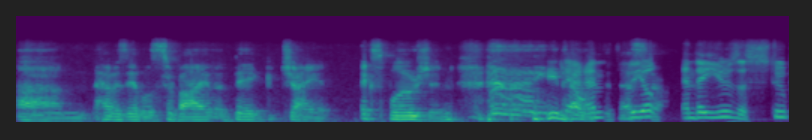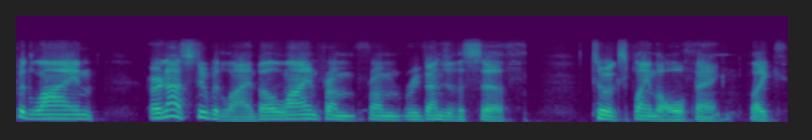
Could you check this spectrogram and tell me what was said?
um how he's able to survive a big giant explosion you know yeah, and the the, and they use a stupid line, or not stupid line, but a line from from Revenge of the Sith to explain the whole thing. Like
